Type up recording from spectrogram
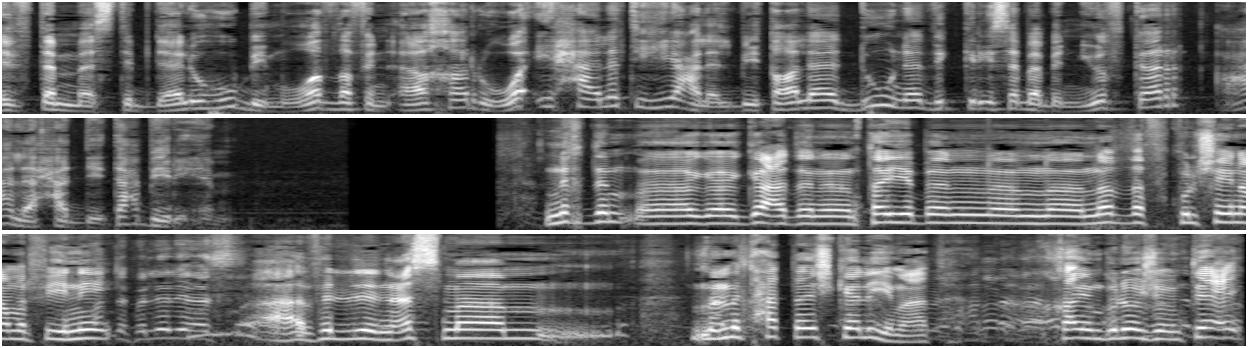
إذ تم استبداله بموظف آخر وإحالته على البطالة دون ذكر سبب يذكر على حد تعبيرهم. نخدم آه، قاعد نطيب ننظف كل شيء نعمل فيه هني. آه، في الليل نعس ما ما عملت حتى إشكالية معناتها. قايم بالوجه نتاعي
